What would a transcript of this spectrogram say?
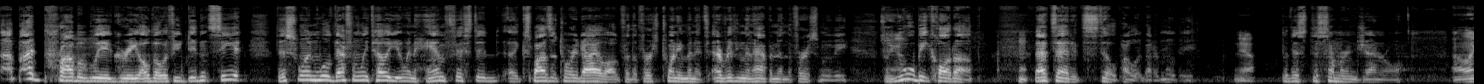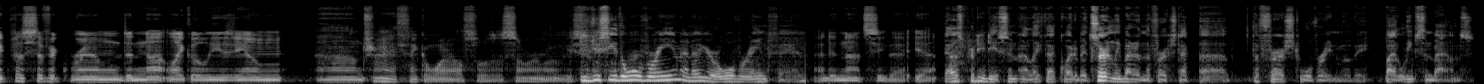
Uh, I'd probably agree. Although if you didn't see it, this one will definitely tell you in ham-fisted expository dialogue for the first twenty minutes everything that happened in the first movie. So you will be caught up. that said, it's still probably a better movie. Yeah. But this this summer in general, I like Pacific Rim, did not like Elysium. I'm trying to think of what else was a summer movie. did you see the Wolverine? I know you're a Wolverine fan. I did not see that yet. That was pretty decent. I like that quite a bit. Certainly better than the first uh, the first Wolverine movie by leaps and bounds.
